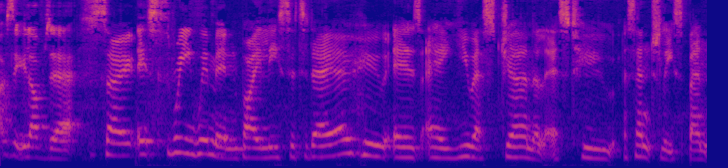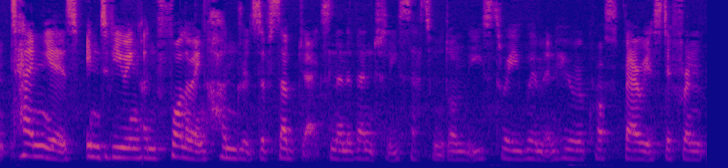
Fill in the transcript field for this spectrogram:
absolutely loved it. So it's Three Women by Lisa Taddeo, who is a US journalist who essentially spent 10 years interviewing and following hundreds of subjects and then eventually settled on these three women who are across various different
